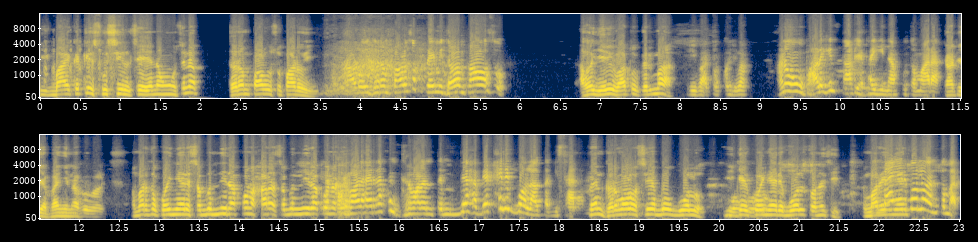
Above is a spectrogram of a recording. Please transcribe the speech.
ઈ બાય કેટલી સુશીલ છે એને હું છે ને ધર્મ પાળું છું પાડો પાડોઈ ધર્મ પાળું છું પ્રેમી ધર્મ પાળો છું? હવે એવી વાતો કરીમાં એ વાતો કરીમાં અને હું ભાળી તાટિયા ભાગી નાખું તમારા. તાટિયા ભાંગી નાખું અમારે તો કોઈની હારે સંબંધ નહીં રાખવાનો સારા સંબંધ નહીં રાખવાનો. ઘરવાળા હારે રાખો ઘરવાળાને તમે બે- બેઠીને બોલાવતા બિસારા બેન ઘરવાળો છે બહુ બોલો એ કે કોઈની હારે બોલતો નથી. મારે એની બોલો ને તમારે.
